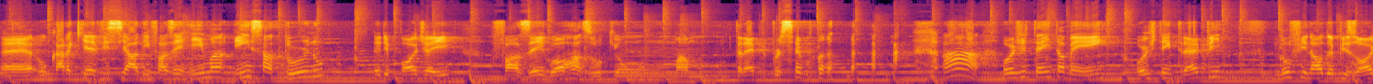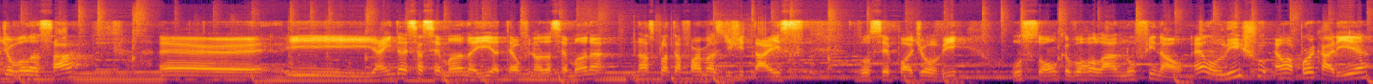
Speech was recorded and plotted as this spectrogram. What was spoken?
é, o cara que é viciado em fazer rima em Saturno, ele pode aí fazer igual o Hazuki, um, uma, um trap por semana. ah, hoje tem também, hein? Hoje tem trap. No final do episódio eu vou lançar é, e ainda essa semana aí, até o final da semana, nas plataformas digitais você pode ouvir o som que eu vou rolar no final. É um lixo, é uma porcaria.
